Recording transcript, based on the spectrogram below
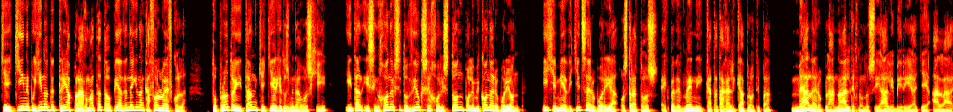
Και εκεί είναι που γίνονται τρία πράγματα τα οποία δεν έγιναν καθόλου εύκολα. Το πρώτο ήταν, και εκεί έρχεται ο Σμιναγός Χ, ήταν η συγχώνευση των δύο ξεχωριστών πολεμικών αεροποριών. Είχε μία δική της αεροπορία ο στρατός, εκπαιδευμένη κατά τα γαλλικά πρότυπα, με άλλα αεροπλάνα, άλλη τεχνογνωσία, άλλη εμπειρία και άλλα,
